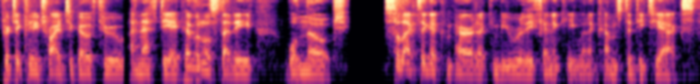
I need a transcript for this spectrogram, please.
particularly tried to go through an FDA pivotal study will note selecting a comparator can be really finicky when it comes to DTX.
